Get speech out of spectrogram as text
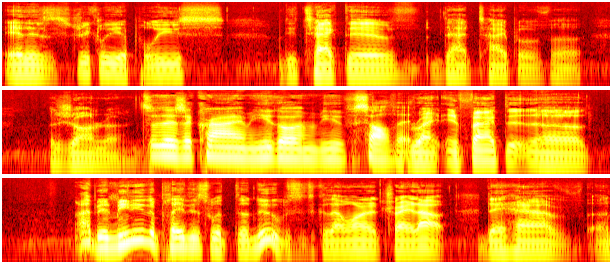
It is strictly a police, detective, that type of uh, a genre. So there's a crime, you go and you solve it. Right. In fact, uh, I've been meaning to play this with the noobs because I wanted to try it out. They have a,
